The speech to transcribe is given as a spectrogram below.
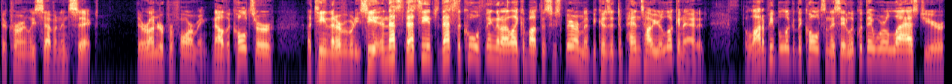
They're currently 7 and 6. They're underperforming. Now the Colts are a team that everybody see, and that's that's the that's the cool thing that I like about this experiment because it depends how you're looking at it. A lot of people look at the Colts and they say, "Look what they were last year.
